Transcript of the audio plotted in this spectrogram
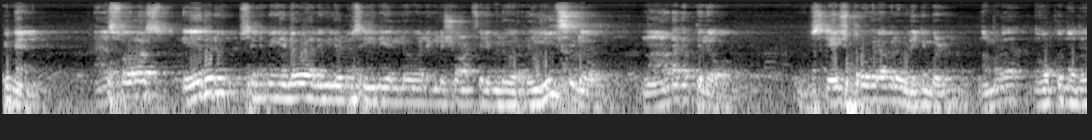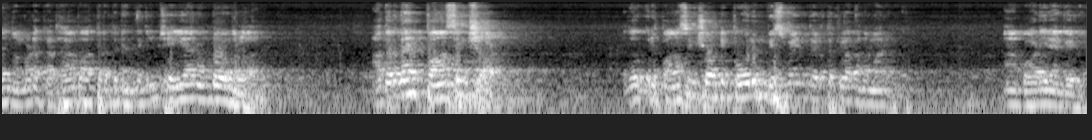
പിന്നെ ആസ് ഫോർ ആസ് ഏതൊരു സിനിമയിലോ അല്ലെങ്കിൽ ഒരു സീരിയലിലോ അല്ലെങ്കിൽ ഷോർട്ട് ഫിലിമിലോ റീൽസിലോ നാടകത്തിലോ സ്റ്റേജ് പ്രോഗ്രാമിൽ വിളിക്കുമ്പോഴും നമ്മൾ നോക്കുന്നത് നമ്മുടെ കഥാപാത്രത്തിന് എന്തെങ്കിലും ചെയ്യാനുണ്ടോ എന്നുള്ളതാണ്. അതർ ദാൻ പാസിംഗ് ഷോട്ട് അത് ഒരു പാസിംഗ് ഷോട്ടിൽ പോലും വിസ്മയം തീർത്തിട്ടുള്ള നടന്മാരുണ്ട്. ആ ബോഡി ലാംഗ്വേജ്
